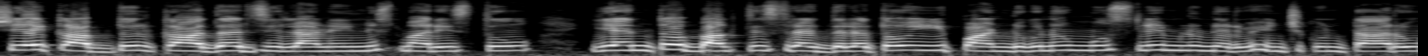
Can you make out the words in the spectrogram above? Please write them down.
షేక్ అబ్దుల్ ఖాదర్ జిలానీని స్మరిస్తూ ఎంతో భక్తి శ్రద్ధలతో ఈ పండుగను ముస్లింలు నిర్వహించుకుంటారు.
